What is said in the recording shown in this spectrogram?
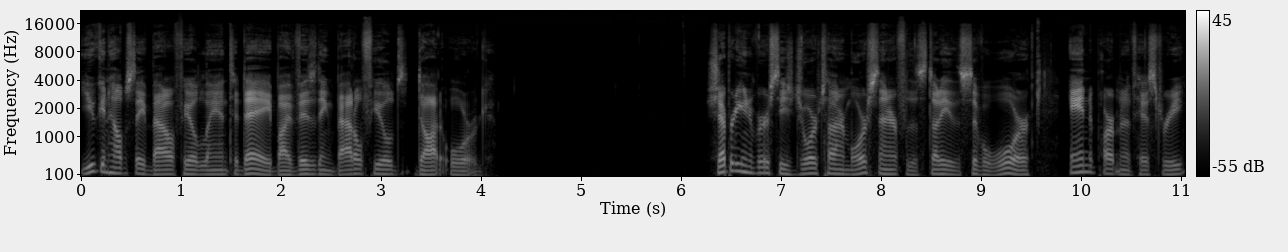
You can help save battlefield land today by visiting battlefields.org. Shepherd University's George Tyler Moore Center for the Study of the Civil War and Department of History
